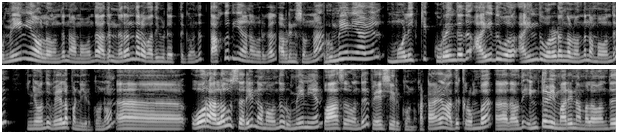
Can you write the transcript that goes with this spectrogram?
ருமேனியாவில் வந்து நாம வந்து அது நிரந்தர வதிவிடத்துக்கு வந்து தகுதியானவர்கள் அப்படின்னு சொன்னா ருமேனியாவில் மொழிக்கு குறைந்தது ஐந்து வ- ஐந்து வருடங்கள் வந்து நம்ம வந்து இங்க வந்து வேலை பண்ணியிருக்கணும். ஓரளவு சரி நம்ம வந்து ருமேனியன் பாஷை வந்து பேசியிருக்கணும். கட்டாயம் அதுக்கு ரொம்ப அதாவது இன்டர்வியூ மாதிரி நம்மளை வந்து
